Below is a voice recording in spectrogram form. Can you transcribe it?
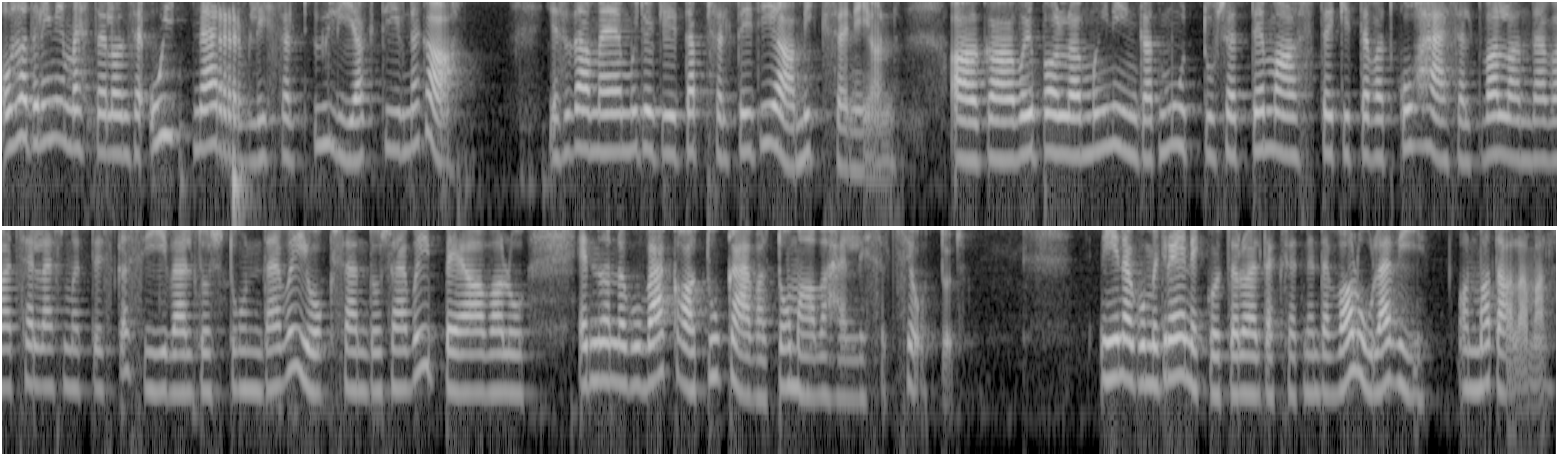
osadel inimestel on see uitnärv lihtsalt üliaktiivne ka ja seda me muidugi täpselt ei tea, miks see nii on. aga võib-olla mõningad muutused temas tekitavad koheselt vallandavad selles mõttes kas iiveldustunde või oksenduse või peavalu, et need on nagu väga tugevalt omavahel lihtsalt seotud. nii nagu migreenikutel öeldakse, et nende valulävi on madalamal,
